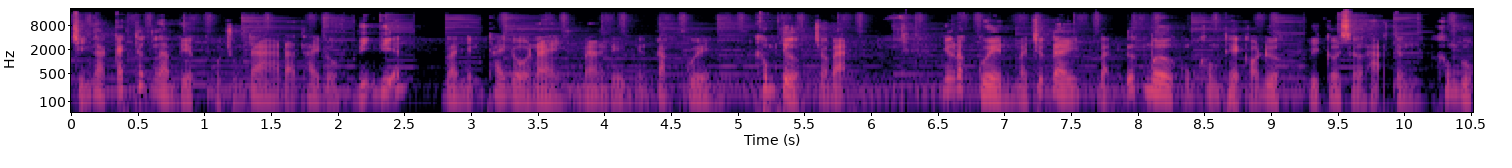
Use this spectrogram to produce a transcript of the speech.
chính là cách thức làm việc của chúng ta đã thay đổi vĩnh viễn và những thay đổi này mang đến những đặc quyền không tưởng cho bạn. Những đặc quyền mà trước đây bạn ước mơ cũng không thể có được vì cơ sở hạ tầng không đủ.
